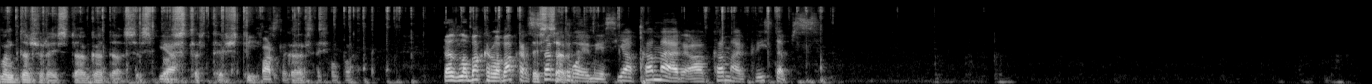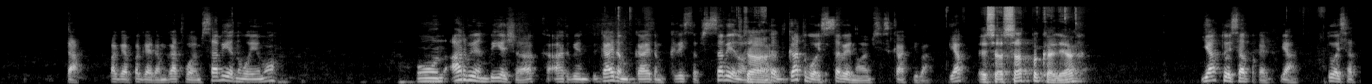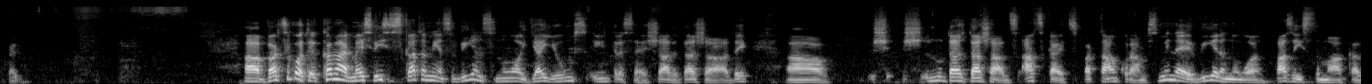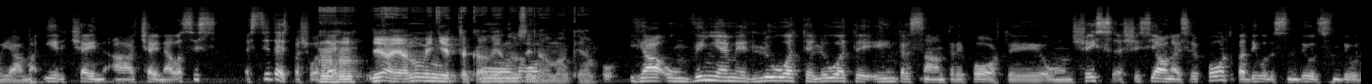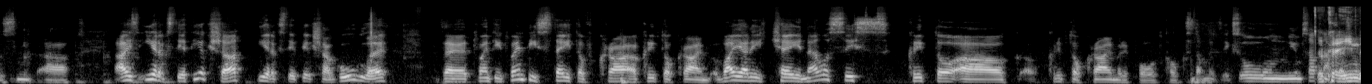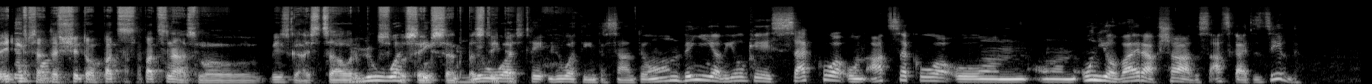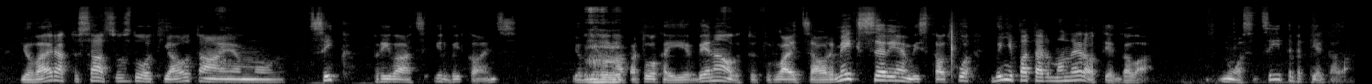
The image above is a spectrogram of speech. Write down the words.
Man dažreiz tā gadās, es Jā. pastartēšu tīklu kārti. Tad labvakar, labvakar, sagatavojamies. Jā, kamēr, kamēr Kristaps. Tā, pagaidām, gatavojam savienojumu. Un arvien biežāk, arvien gaidām, gaidām Kristaps savienojumu. Tā. Tad gatavojas savienojums, viss kārtībā. Jā, Es esmu atpakaļ, jā? jā tu esi atpakaļ. Jā, tu esi atpakaļ. Uh, var sakot, kamēr mēs visi skatāmies, viens no, ja jums interesē šādi dažādi, uh, š, š, nu, daž, dažādas atskaites par tām, kurām es minēju, viena no pazīstamākajām ir Chain, uh, chain Analysis. Es citēju par šo Mm te. -hmm. Jā, jā, nu viņi ir viena no zināmākajām. Jā, un viņiem ir ļoti, ļoti interesanti reporti. Un šis, šis jaunais reports par 20, 20, 20. ā, Aiz, ierakstiet iekšā, ierakstiet iekšā Google The 2020 State of Cri- Crypto Crime vai arī Chain Analysis Crypto, uh, crypto Crime Report, kaut kas tam līdzīgs. Un jums Okay, atnāks in, interesanti. Es šito pats, pats neesmu izgājis cauri. Ļoti, ļoti, ļoti interesanti. Un viņi jau ilgi seko un atseko, un, un, un jo vairāk šādas atskaites dzird, jo vairāk tu sāc uzdot jautājumu, cik privāts ir bitkoins. Jo viņi Mhm. runā par to, ka ir vienalga, tu tur laid cauri mikseriem, visu kaut ko. Viņi pat ar Monero tiek galā. Nosacīta, bet tiek galā.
